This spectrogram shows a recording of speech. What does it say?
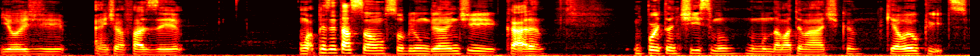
E hoje a gente vai fazer uma apresentação sobre um grande cara importantíssimo no mundo da matemática, que é o Euclides.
